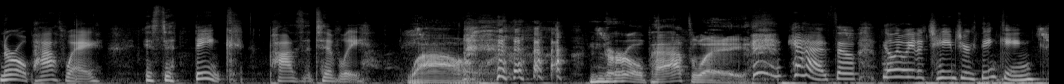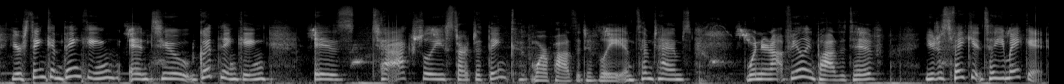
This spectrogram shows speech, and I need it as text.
neural pathway is to think positively. Wow. Neural pathway. Yeah, so the only way to change your thinking, your stinking thinking, into good thinking is to actually start to think more positively. And sometimes when you're not feeling positive, you just fake it till you make it.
